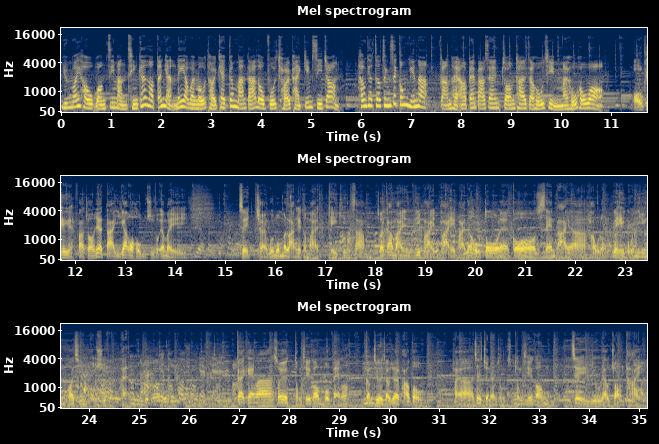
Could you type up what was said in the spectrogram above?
袁偉豪、黃志文、錢嘉樂等人呢日為舞台劇《今晚打老虎》彩排兼試妝，後日就正式公演啦。但係阿 Ben 把聲狀態就好似唔係好好喎。我 OK 嘅化妝，因為但係而家我好唔舒服，因為即係場館冇乜冷氣，同埋幾件衫，再加埋呢排排戲排得好多咧，嗰、個聲帶啊、喉嚨嗰啲氣管已經開始唔好舒服，係啊。但係後日就開 show 驚唔驚？梗係驚啦，所以同自己講唔好病咯。今朝就走咗去跑步，係啊，即係盡量同同自己講，即係要有狀態啊。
